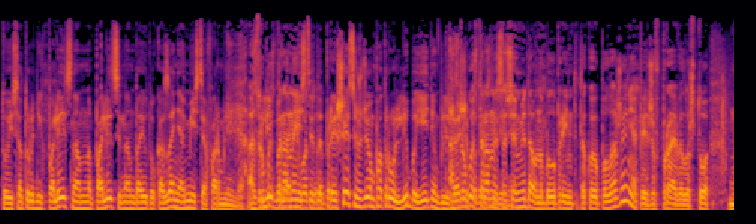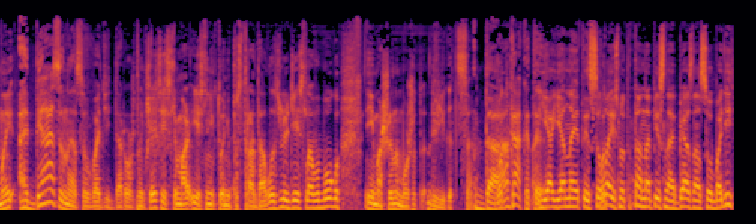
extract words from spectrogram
То есть сотрудник полиции нам, на полиции нам дают указания о месте оформления. А с другой либо стороны, на месте вот... происшествия ждем патруль, либо едем в ближайшее А с другой стороны, совсем недавно было принято такое положение, опять же, в правило, что мы обязаны освободить дорожную часть, если, если никто не пострадал из людей, слава богу, и машина может двигаться. Да. Вот как это? Я, я на это и ссылаюсь, вот... но там написано обязан освободить,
